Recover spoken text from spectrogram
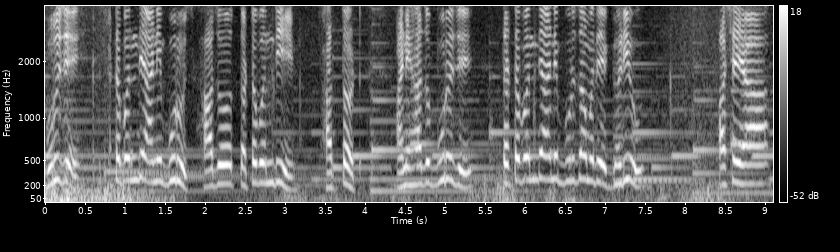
बुरुज आहे तटबंदी आणि बुरुज हा जो तटबंदी आहे हा तट आणि हा जो बुरुज आहे तटबंदी आणि बुरुजामध्ये घडीव अशा ह्या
